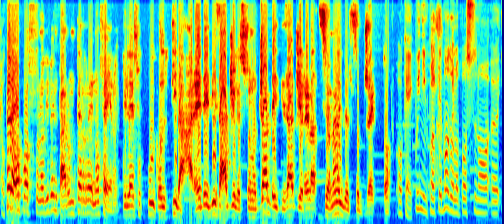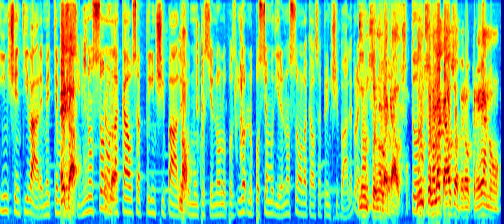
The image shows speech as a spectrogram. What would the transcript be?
okay. Però possono diventare un terreno fertile su cui coltivare dei disagi che sono già dei disagi relazionali del soggetto. Ok, quindi in qualche modo lo possono uh, incentivare, mettiamo esatto, così. Non sono esatto. la causa principale, no. comunque sia, non lo, pos- non lo, possiamo dire, non sono la causa principale. Però non sono la causa, to- non sono la causa, però creano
